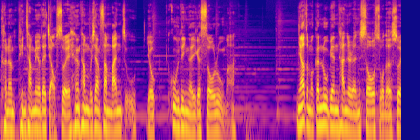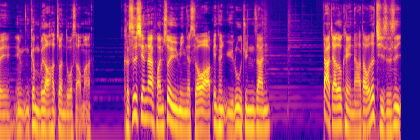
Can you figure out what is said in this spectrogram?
可能平常没有在缴税，他们不像上班族有固定的一个收入嘛。你要怎么跟路边摊的人收所得税？你你根本不知道他赚多少吗？可是现在还税于民的时候啊，变成雨露均沾，大家都可以拿到，这其实是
